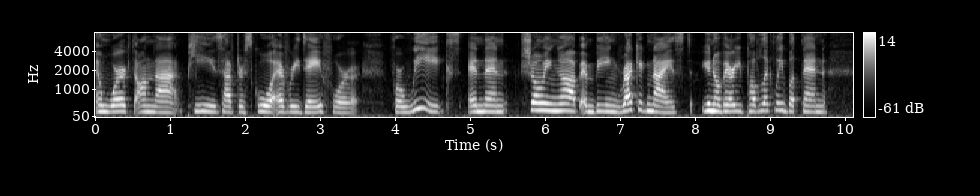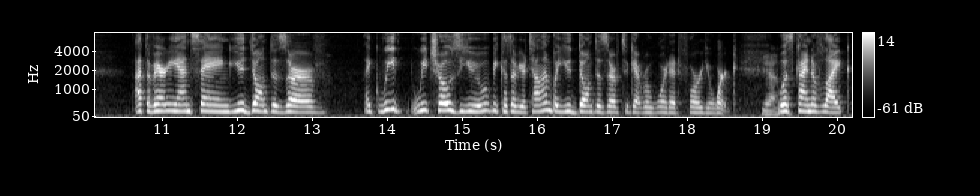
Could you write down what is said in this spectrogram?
and worked on that piece after school every day for for weeks and then showing up and being recognized, you know, very publicly, but then at the very end saying you don't deserve like we we chose you because of your talent, but you don't deserve to get rewarded for your work Yeah. was kind of like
